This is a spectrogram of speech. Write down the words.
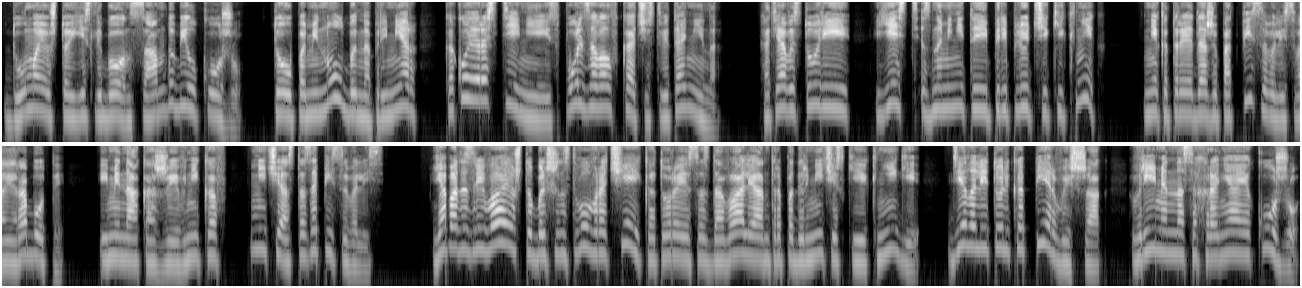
Думаю, что если бы он сам дубил кожу, то упомянул бы, например, какое растение использовал в качестве танина. Хотя в истории есть знаменитые переплетчики книг, некоторые даже подписывали свои работы, имена кожевников нечасто записывались. Я подозреваю, что большинство врачей, которые создавали антроподермические книги, делали только первый шаг, временно сохраняя кожу,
